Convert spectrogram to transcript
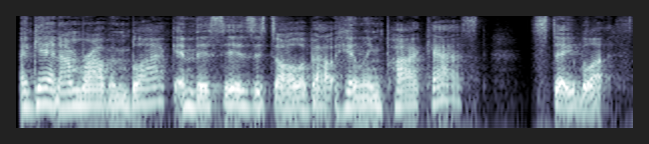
Again, I'm Robin Black, and this is It's All About Healing podcast. Stay blessed.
